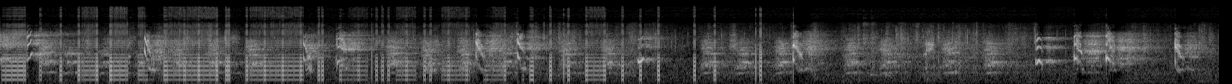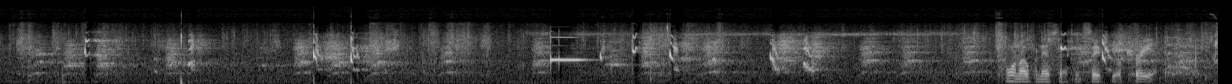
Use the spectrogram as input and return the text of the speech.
I want to open this up and see if she'll tree it.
